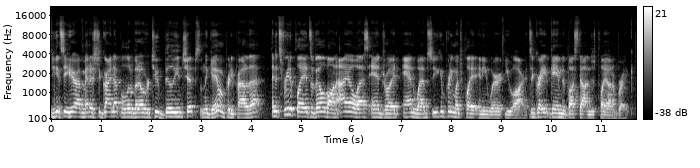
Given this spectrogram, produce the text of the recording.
You can see here I've managed to grind up a little bit over 2 billion chips in the game. I'm pretty proud of that and it's free to play. It's available on iOS, Android, and web, so you can pretty much play it anywhere you are. It's a great game to bust out and just play on a break.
